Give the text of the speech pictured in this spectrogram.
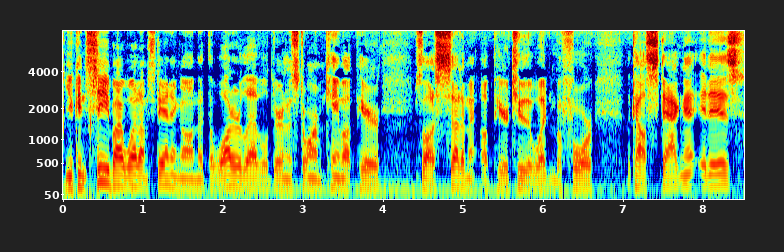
You can see by what I'm standing on that the water level during the storm came up here. There's a lot of sediment up here too that wasn't before. Look how stagnant it is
